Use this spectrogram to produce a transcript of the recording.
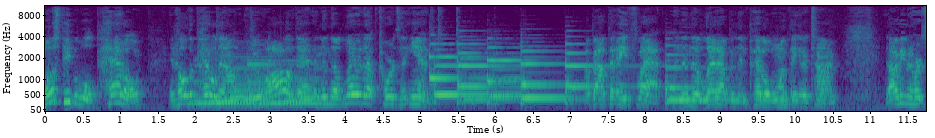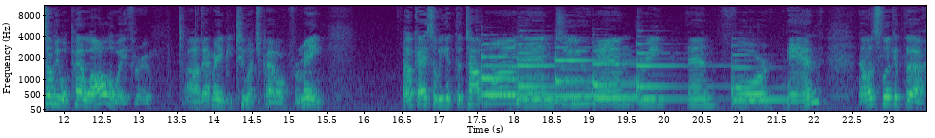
Most people will pedal and hold the pedal down through all of that and then they'll let it up towards the end about the A flat and then they'll let up and then pedal one thing at a time. I've even heard some people pedal all the way through. Uh, that may be too much pedal for me. Okay, so we get the top one and two and three and four and. Now let's look at the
